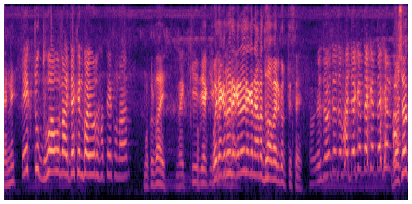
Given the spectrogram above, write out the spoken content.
জানি। একটু ধোয়াও নাই দেখেন ভাই ওর হাতে এখন আর। মুকুল ভাই। ভাই কি দিয়ে ওই দেখেন ওই দেখেন ওই দেখেন আবার ধোয়া বের করতেছে। এই যে ওই যে, ভাই দেখেন দেখেন দেখেন ভাই। দর্শক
